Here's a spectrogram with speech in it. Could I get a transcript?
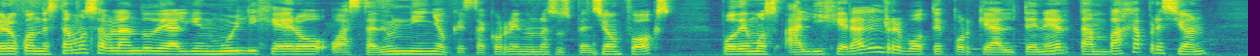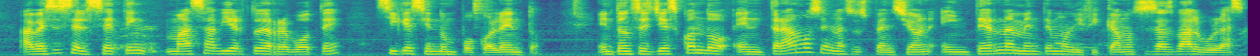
Pero cuando estamos hablando de alguien muy ligero o hasta de un niño que está corriendo una suspensión Fox, podemos aligerar el rebote porque al tener tan baja presión, a veces el setting más abierto de rebote sigue siendo un poco lento. Entonces ya es cuando entramos en la suspensión e internamente modificamos esas válvulas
